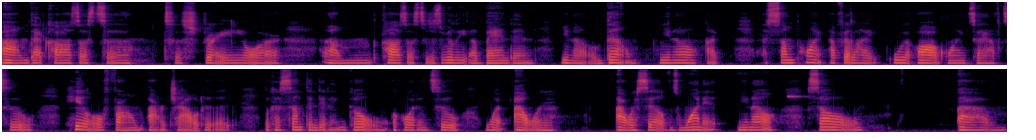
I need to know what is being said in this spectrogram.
um, that caused us to to stray or um, cause us to just really abandon, you know, them. You know, like at some point, I feel like we're all going to have to heal from our childhood because something didn't go according to what our ourselves wanted, you know. So, um,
